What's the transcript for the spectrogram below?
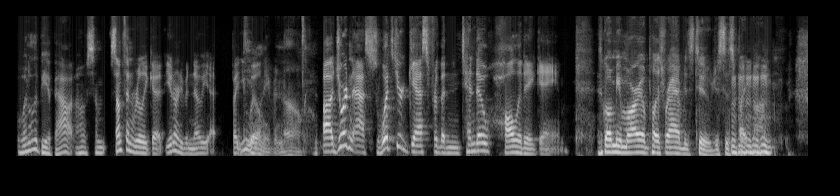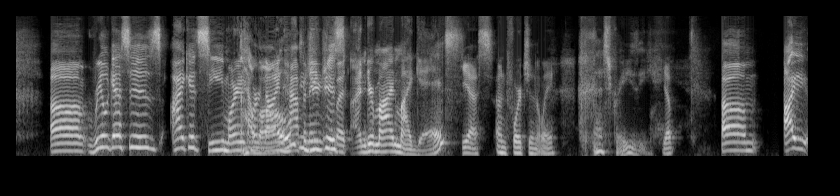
What'll it be about? Oh, some something really good. You don't even know yet, but you will. don't even know. Uh, Jordan asks, "What's your guess for the Nintendo holiday game?" It's going to be Mario plus Rabbids too, just to spite Bob. Um, real guesses. I could see Mario Kart Hello? Nine happening, Did you just but undermine my guess? yes, unfortunately. That's crazy. Um, I.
